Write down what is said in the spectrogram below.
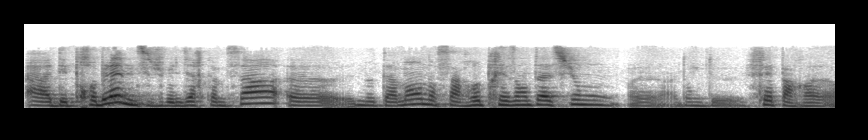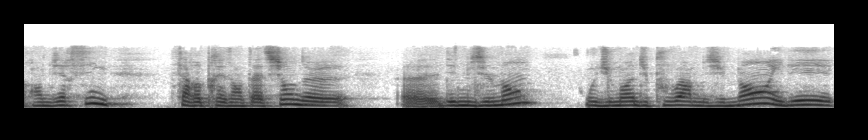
a des problèmes, si je vais le dire comme ça, notamment dans sa représentation, donc de, fait par Ranveer Singh, sa représentation de, des musulmans, ou du moins du pouvoir musulman. Il est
